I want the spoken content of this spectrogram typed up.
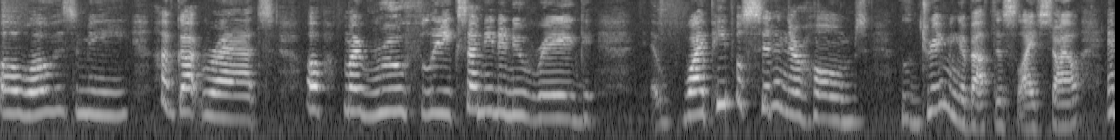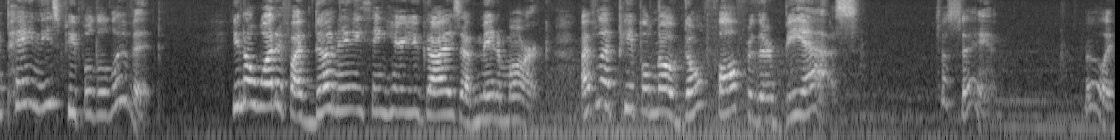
Oh, woe is me. I've got rats. Oh, my roof leaks. I need a new rig. Why people sit in their homes dreaming about this lifestyle and paying these people to live it. You know what? If I've done anything here, you guys, I've made a mark. I've let people know don't fall for their BS. Just saying. Really.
